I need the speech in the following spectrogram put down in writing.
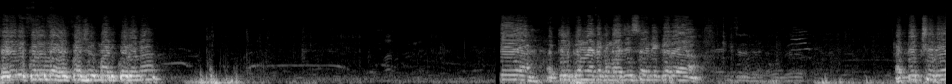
ತೆಗೆದುಕೊಳ್ಳಲು ಅವಕಾಶ ಮಾಡಿಕೊಡೋಣ. ಅಖಿಲ ಕರ್ನಾಟಕ ಮಾಜಿ ಸೈನಿಕರ ಅಧ್ಯಕ್ಷರು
